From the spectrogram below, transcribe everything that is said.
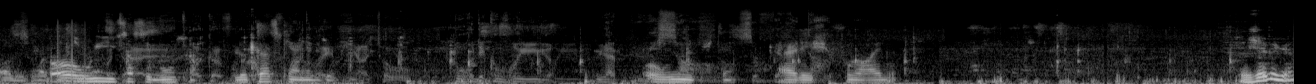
Oh, le Oh oui, ça c'est bon ça. Le casque est un exo. Pour découvrir la Oh oui, putain. Allez, je suis full raid. J'ai les gars.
